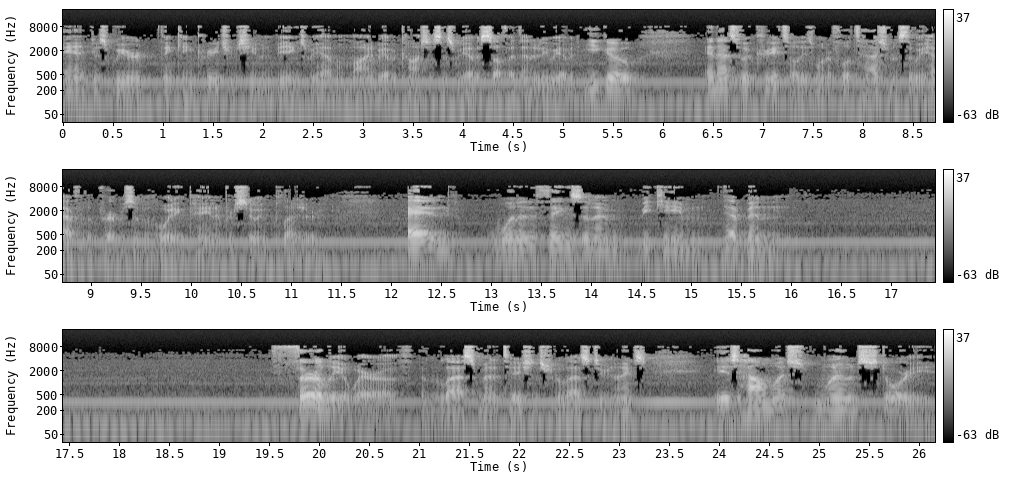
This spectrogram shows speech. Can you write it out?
And because we're thinking creatures, human beings, we have a mind, we have a consciousness, we have a self identity, we have an ego. And that's what creates all these wonderful attachments that we have for the purpose of avoiding pain and pursuing pleasure. And one of the things that I became, have been thoroughly aware of in the last meditations for the last two nights is how much my own story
